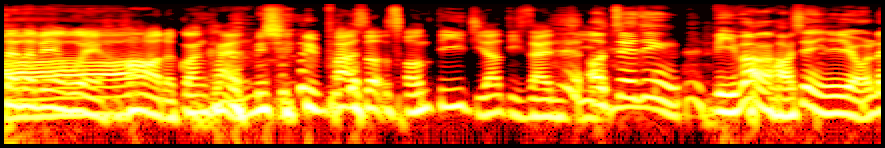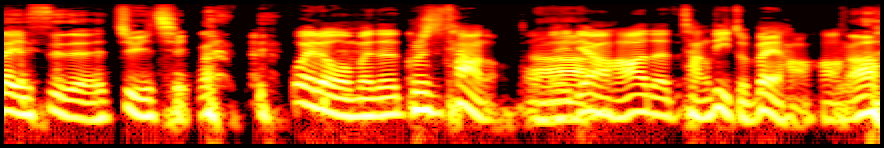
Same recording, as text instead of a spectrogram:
在那边我也好好的观看 Mission Impossible 从第一集到第三集。哦，最近比方好像也有类似的剧情。为了我们的 Cristiano，我们一定要好好的场地准备好哈。啊，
